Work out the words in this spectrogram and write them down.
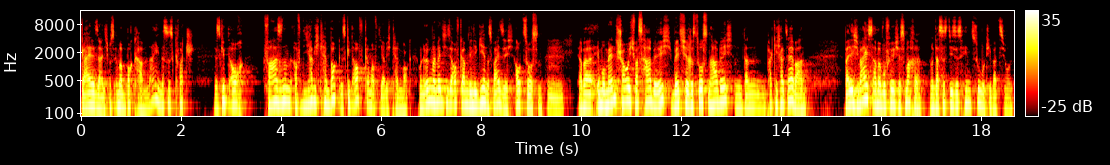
geil sein, ich muss immer Bock haben. Nein, das ist Quatsch. Es gibt auch Phasen, auf die habe ich keinen Bock. Es gibt Aufgaben, auf die habe ich keinen Bock. Und irgendwann werde ich diese Aufgaben delegieren, das weiß ich, outsourcen. Aber im Moment schaue ich, was habe ich, welche Ressourcen habe ich und dann packe ich halt selber an. Weil ich weiß aber, wofür ich es mache. Und das ist dieses Hin-zu-Motivation.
